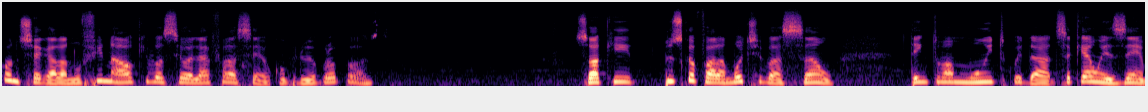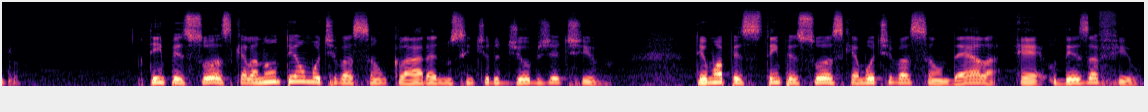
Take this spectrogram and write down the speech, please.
Quando chegar lá no final, que você olhar e falar assim, "É, eu cumpri meu propósito. Só que, por isso que eu falo, a motivação tem que tomar muito cuidado. Você quer um exemplo? Tem pessoas que ela não tem uma motivação clara no sentido de objetivo. Tem, uma, tem pessoas que a motivação dela é o desafio.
